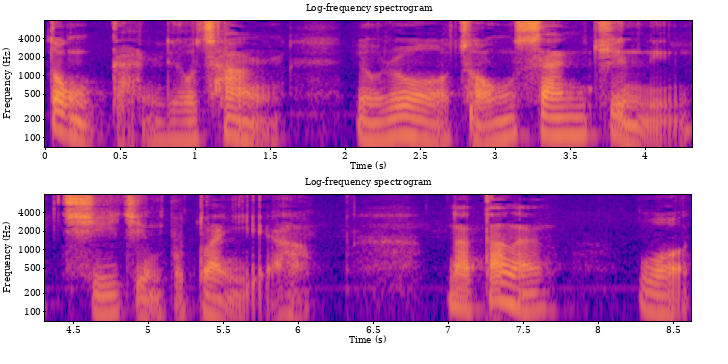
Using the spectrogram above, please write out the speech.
动感流畅，有若崇山峻岭，奇景不断也啊。那当然。我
